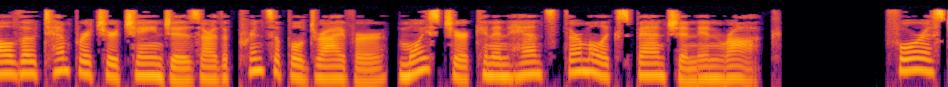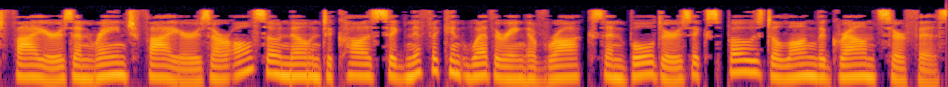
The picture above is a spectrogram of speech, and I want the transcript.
Although temperature changes are the principal driver, moisture can enhance thermal expansion in rock. Forest fires and range fires are also known to cause significant weathering of rocks and boulders exposed along the ground surface.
